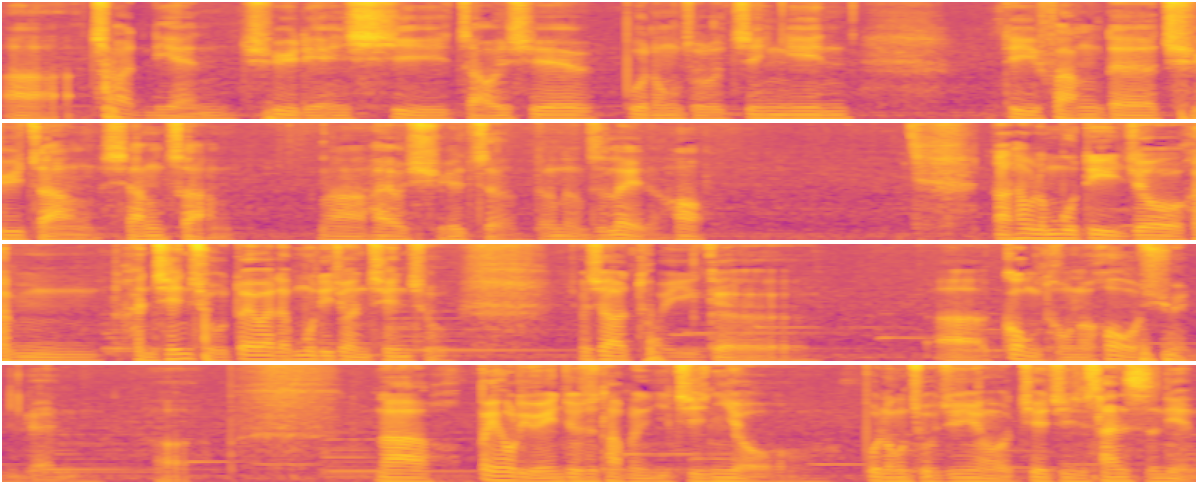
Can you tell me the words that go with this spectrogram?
啊、呃、串联去联系，找一些不同族的精英、地方的区长、乡长，啊还有学者等等之类的哈。那他们的目的就很很清楚，对外的目的就很清楚，就是要推一个呃共同的候选人啊、那背后的原因就是他们已经有布隆族已经有接近三十年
